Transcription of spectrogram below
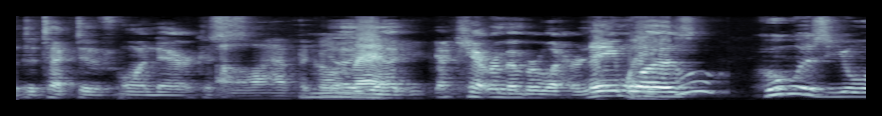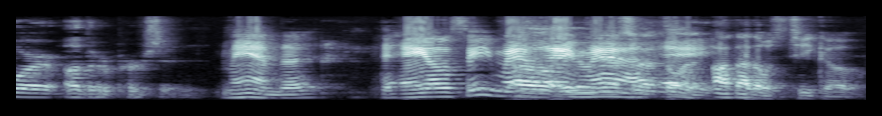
the detective on there because Oh, I have to go uh, back. yeah, I can't remember what her name Wait, was. who? Who was your other person? Man, the the AOC, man. Oh, hey, man. that's what I hey. I thought that was Chico.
